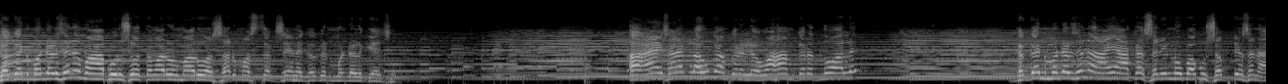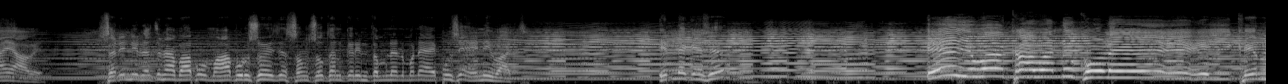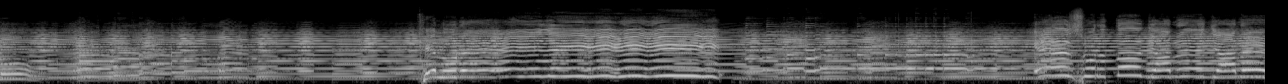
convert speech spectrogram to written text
ગગન મંડળ છે ને મહાપુરુષો, તમારું મારું આ સરમસ્તક છે ને ગગન મંડળ કે છે. આ આય હું કામ કરે? વાહ, આમ કરત નો હાલે. ગગન મંડળ છે ને અહીંયા આખા શરીરનું બાપુ સબસ્ટેશન અહીંયા આવે. શરીરની રચના બાપુ મહાપુરુષોએ જે સંશોધન કરીને તમને મને આપ્યું છે એની વાત છે. એટલે કે છે, એ એવા ખાવન ખોળે, ઈ ખેલો. ખેલો રે એ સુરત જ્યારે જ્યારે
